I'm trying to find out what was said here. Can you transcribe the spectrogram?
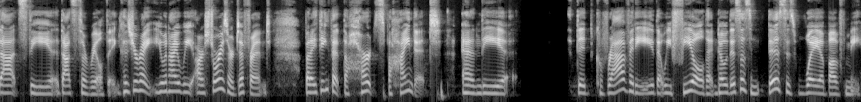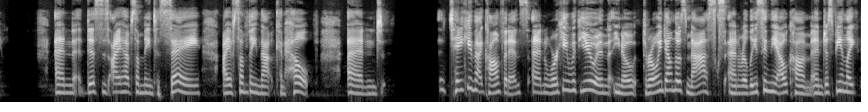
that's the that's the real thing because you're right you and i we our stories are different but i think that the hearts behind it and the the gravity that we feel that no this is this is way above me and this is i have something to say. I have something that can help. And taking that confidence and working with you and you know throwing down those masks and releasing the outcome and just being like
